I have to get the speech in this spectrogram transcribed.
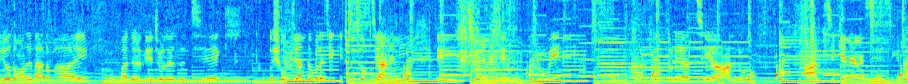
এই তোমাদের দাদা ভাই বাজার দিয়ে চলে এসেছে। সবজি আনতে বলেছি, কিছুই সবজি আনেনি। এই যে এনেছি রুই, আর ভেতরে আছে আলু, আর চিকেন এনেছে। চিকেনটা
